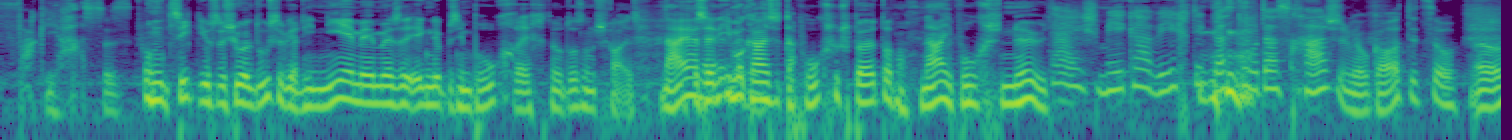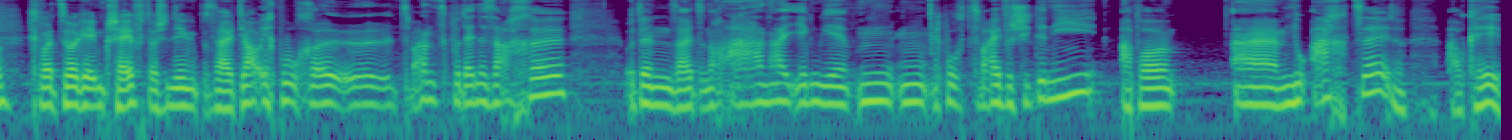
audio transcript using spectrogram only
fuck, ich hasse es. Und seit ich aus der Schule raus werde ich nie mehr müssen irgendetwas im Bruch rechnen oder so ein Scheiß. Nein, es hat immer geheißen, das brauchst du später noch. Nein, brauchst du nicht. Das ist mega wichtig, dass du das kannst. Ja, geht nicht so. Ja. Ich war zugeben im Geschäft, wahrscheinlich irgendjemand sagt, ja, ich brauche äh, 20 von diesen Sachen Und dann sagt er noch, ah nein, irgendwie, mm, mm, ich brauche zwei verschiedene, aber ähm, nur 18. So, ah, Okay,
